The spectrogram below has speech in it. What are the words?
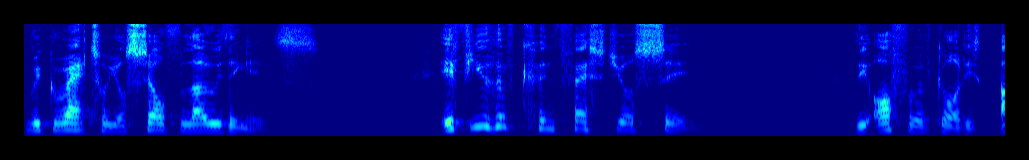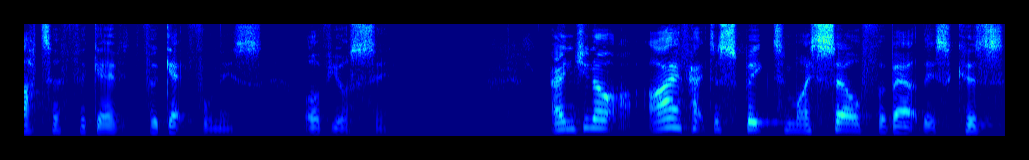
regret or your self loathing is, if you have confessed your sin, the offer of God is utter forget- forgetfulness of your sin. And you know, I've had to speak to myself about this because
